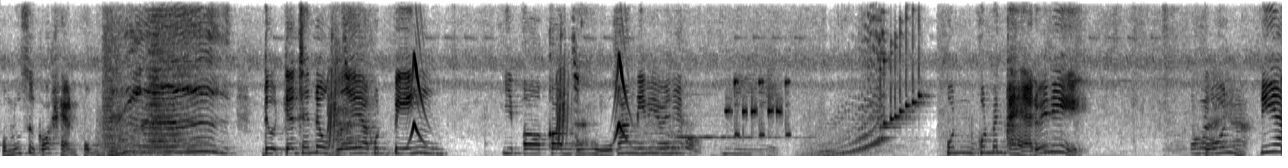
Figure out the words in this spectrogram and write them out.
ผมรู้สึกว่าแขนผมอื้อดูดกันสนุกเลยอะคุณปิงหยิบออกก่อนโอ้โหข้างนี้มีไหมเนี่ย มี คุณคุณเป็นแผลด้วยนี่ตรงไหน คุณอะเนี่ย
